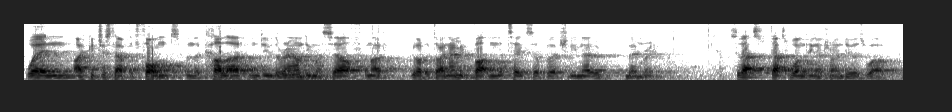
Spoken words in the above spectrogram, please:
when I could just have the font and the color and do the rounding myself, and I've got a dynamic button that takes up virtually no memory. So that's, that's one thing I try and do as well.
